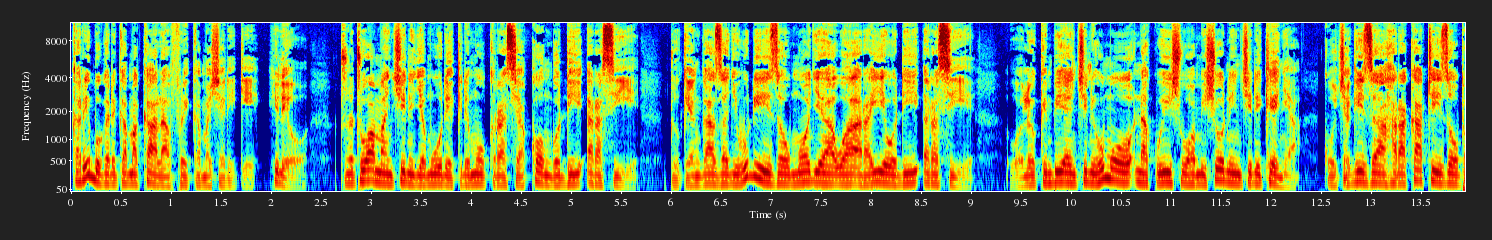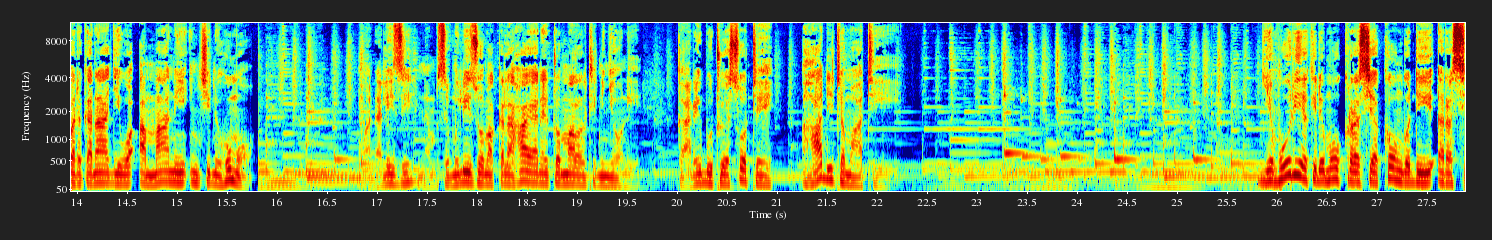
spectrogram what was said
karibu katika makala ya Afrika Mashariki. Hii leo tunatuama nchini Jamhuri ya Kidemokrasia ya Kongo, DRC, tukiangaza juhudi za umoja wa raia wa DRC waliokimbia nchini humo na kuishi uhamishoni nchini Kenya kuchagiza harakati za upatikanaji wa amani nchini humo. Mwandalizi na msimulizi wa makala haya anaitwa Maltin Nyoni. Karibu tuwe sote hadi tamati. Jamhuri ya Kidemokrasia ya Kongo, DRC,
